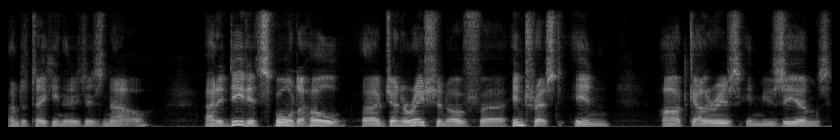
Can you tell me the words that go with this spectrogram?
undertaking than it is now. And indeed, it spawned a whole uh, generation of uh, interest in art galleries, in museums,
